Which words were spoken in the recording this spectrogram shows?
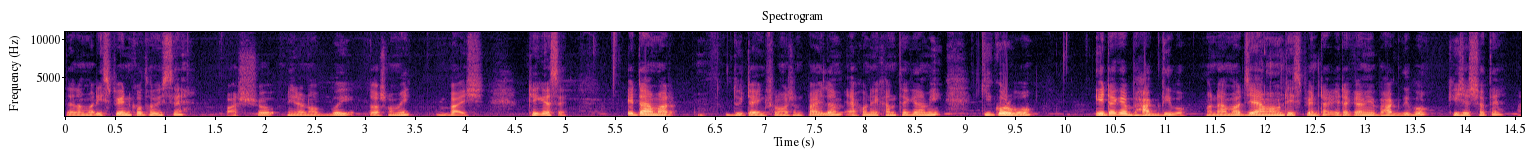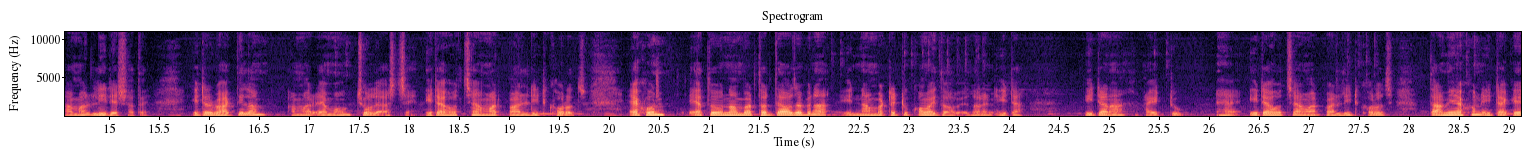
দেন আমার স্পেন্ড কত হয়েছে? পাঁচশো নিরানব্বই দশমিক বাইশ। ঠিক আছে? এটা আমার দুইটা ইনফরমেশন পাইলাম। এখন এখান থেকে আমি কি করব? এটাকে ভাগ দিব। মানে আমার যে অ্যামাউন্ট স্পেন্ডটা এটাকে আমি ভাগ দিব কিসের সাথে? আমার লিডের সাথে। এটার ভাগ দিলাম, আমার অ্যামাউন্ট চলে আসছে। এটা হচ্ছে আমার পার লিড খরচ। এখন এত নাম্বার তো আর দেওয়া যাবে না। এই নাম্বারটা একটু কমাইতে হবে। ধরেন এটা। এটা না, আর একটু হ্যাঁ এটা হচ্ছে আমার পার লিড খরচ। তা আমি এখন এটাকে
